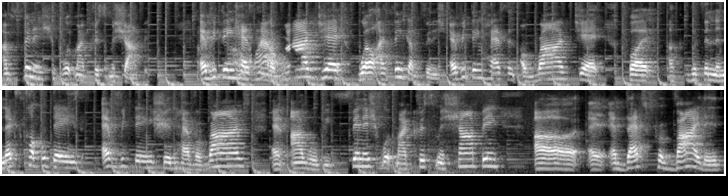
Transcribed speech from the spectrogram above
I'm finished with my Christmas shopping. Everything has oh, wow. not arrived yet. Well, I think I'm finished. Everything hasn't arrived yet, but uh, within the next couple days, everything should have arrived, and I will be finished with my Christmas shopping. Uh, and, and that's provided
